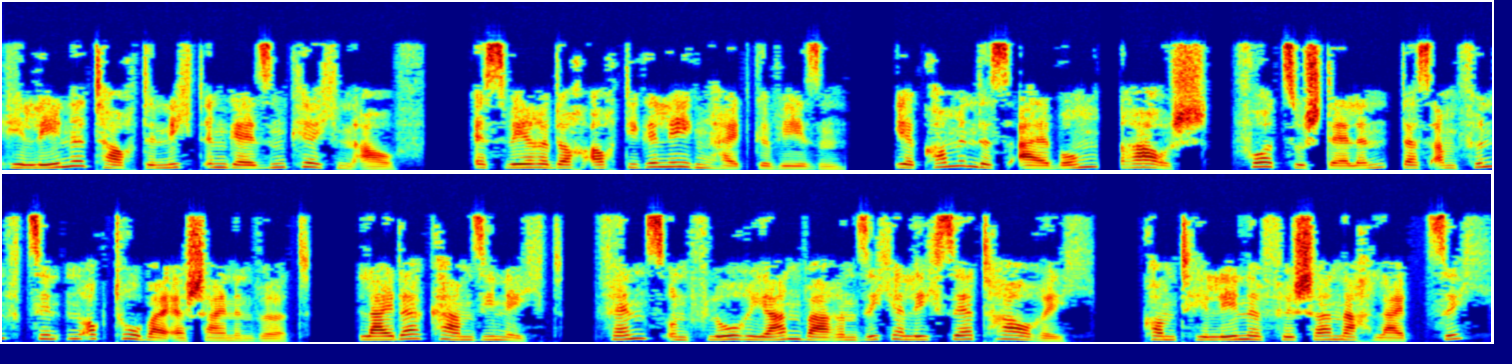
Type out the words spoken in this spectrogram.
Helene tauchte nicht in Gelsenkirchen auf. Es wäre doch auch die Gelegenheit gewesen, ihr kommendes Album, Rausch, vorzustellen, das am 15. Oktober erscheinen wird. Leider kam sie nicht. Fans und Florian waren sicherlich sehr traurig. Kommt Helene Fischer nach Leipzig?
